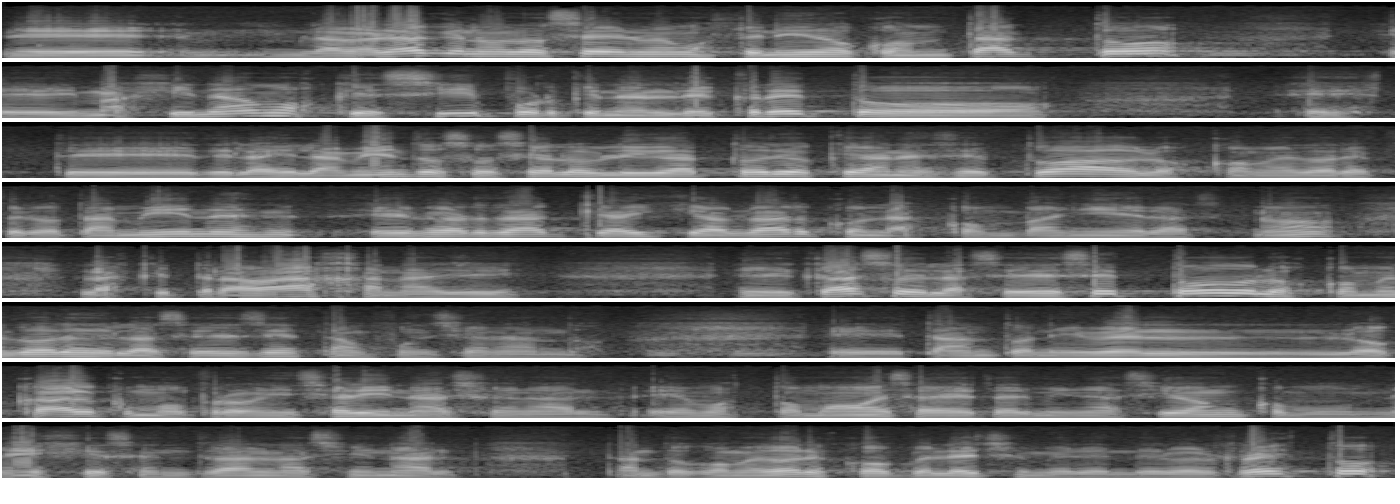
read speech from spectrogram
Eh, la verdad que no lo sé, no hemos tenido contacto. Eh, imaginamos que sí, porque en el decreto este, del aislamiento social obligatorio quedan exceptuados los comedores, pero también es, es, verdad que hay que hablar con las compañeras, ¿no? las que trabajan allí. En el caso de la CDC, todos los comedores de la CDC están funcionando, eh, tanto a nivel local como provincial y nacional. Hemos tomado esa determinación como un eje central nacional, tanto comedores, cope, leche y merendero. El resto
